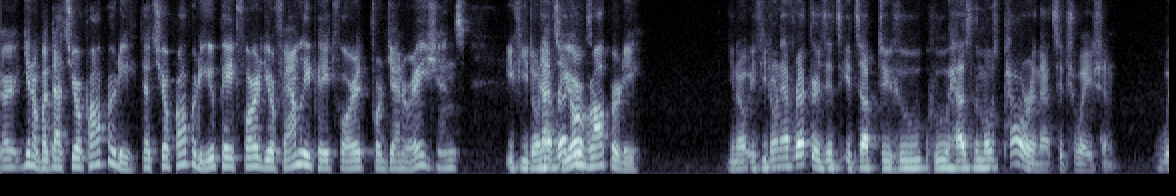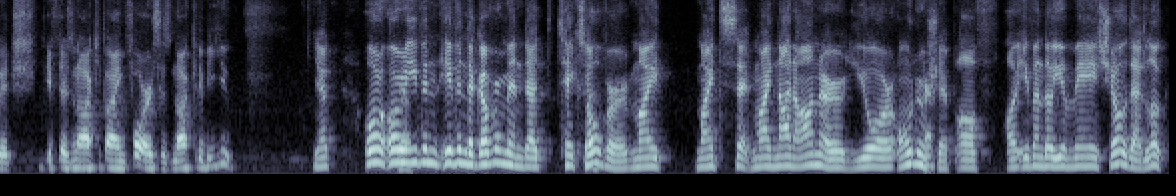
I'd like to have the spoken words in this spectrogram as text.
uh, you know, but that's your property. That's your property. You paid for it. Your family paid for it for generations. If you don't that's have records, your property you know if you don't have records it's it's up to who who has the most power in that situation which if there's an occupying force is not going to be you yep or or yeah. even even the government that takes yeah. over might might say might not honor your ownership yeah. of uh, even though you may show that look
